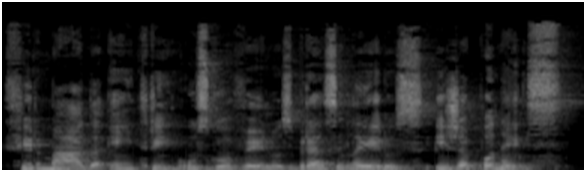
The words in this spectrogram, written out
firmada entre os governos brasileiros e japoneses.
